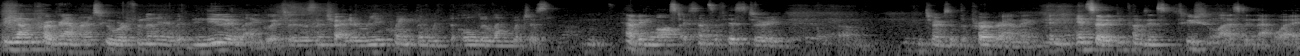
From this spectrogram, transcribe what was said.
the young programmers who were familiar with the newer languages and try to reacquaint them with the older languages, having lost our sense of history terms of the programming. And, and so it becomes institutionalized in that way.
